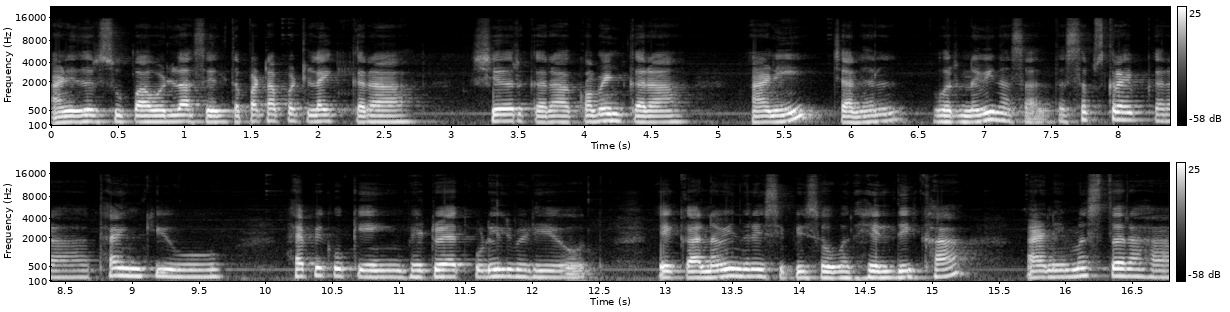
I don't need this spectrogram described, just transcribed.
आणि जर सूप आवडला असेल तर पटापट लाईक करा शेअर करा कॉमेंट करा. आणि चॅनलवर नवीन असाल तर सबस्क्राईब करा. थँक्यू हॅपी कुकिंग भेटूयात पुढील व्हिडिओत एका नवीन रेसिपीसोबत हेल्दी खा आणि मस्त रहा.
